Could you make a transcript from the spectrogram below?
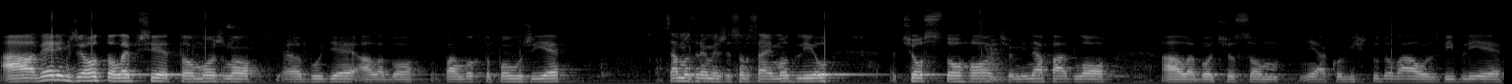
A verím, že o to lepšie to možno e, bude, alebo Pán Boh to použije. Samozrejme, že som sa aj modlil, čo z toho, čo mi napadlo, alebo čo som nejako vyštudoval z Biblie,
